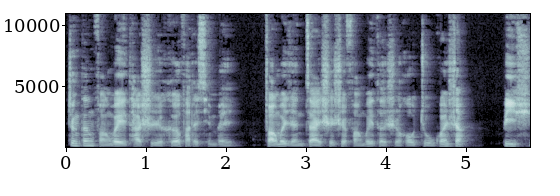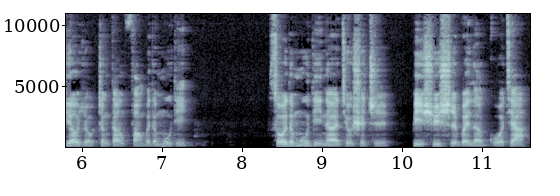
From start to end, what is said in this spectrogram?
正当防卫它是合法的行为，防卫人在实施防卫的时候，主观上必须要有正当防卫的目的。所谓的目的呢，就是指必须是为了国家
